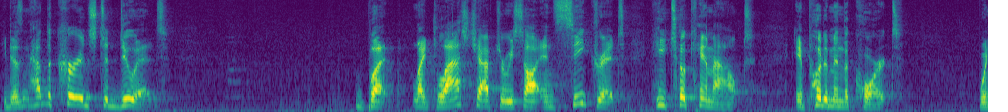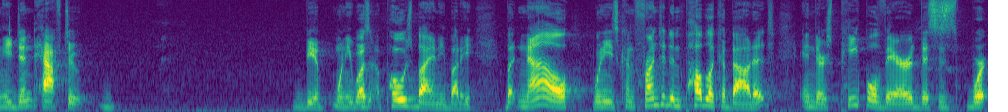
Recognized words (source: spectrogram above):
He doesn't have the courage to do it. But like last chapter, we saw in secret, he took him out and put him in the court when he didn't have to be, when he wasn't opposed by anybody. But now, when he's confronted in public about it, and there's people there, this is where,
